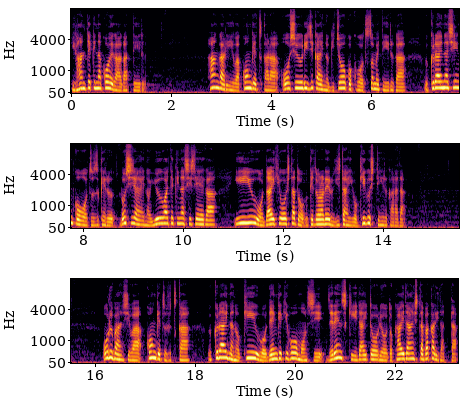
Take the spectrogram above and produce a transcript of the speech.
批判的な声が上がっている。ハンガリーは今月から欧州理事会の議長国を務めているが、ウクライナ侵攻を続けるロシアへの融和的な姿勢が EU を代表したと受け取られる事態を危惧しているからだ。オルバン氏は今月2日、ウクライナのキーウを電撃訪問し、ゼレンスキー大統領と会談したばかりだった。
